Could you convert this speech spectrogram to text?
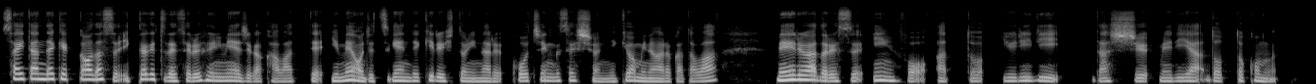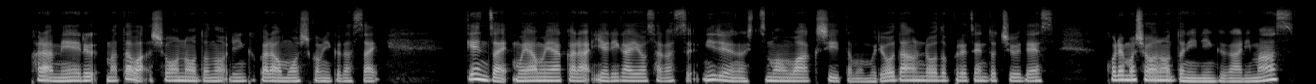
最短で結果を出す1ヶ月でセルフイメージが変わって夢を実現できる人になるコーチングセッションに興味のある方は、メールアドレス info at urid-media.com からメールまたは show note のリンクからお申し込みください。現在、もやもやからやりがいを探す20の質問ワークシートも無料ダウンロードプレゼント中です。これも show note にリンクがあります。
